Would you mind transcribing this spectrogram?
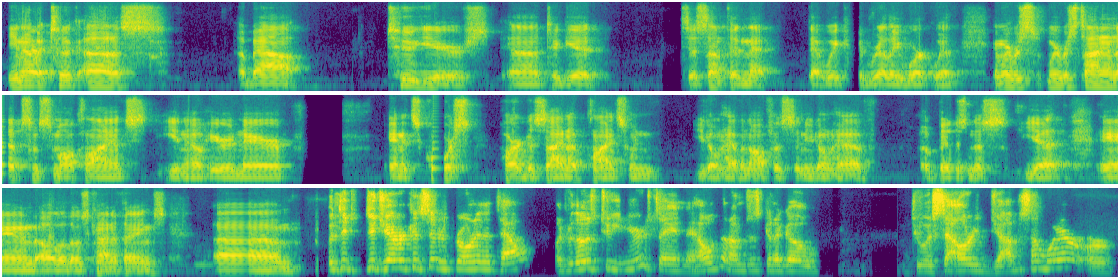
You know, it took us about two years uh, to get to something that that we could really work with. And we were we were signing up some small clients, you know, here and there and it's of course hard to sign up clients when you don't have an office and you don't have a business yet and all of those kind of things. Um, but did, did you ever consider throwing in the towel? Like for those two years saying the hell that i'm just going to go to a salaried job somewhere or?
